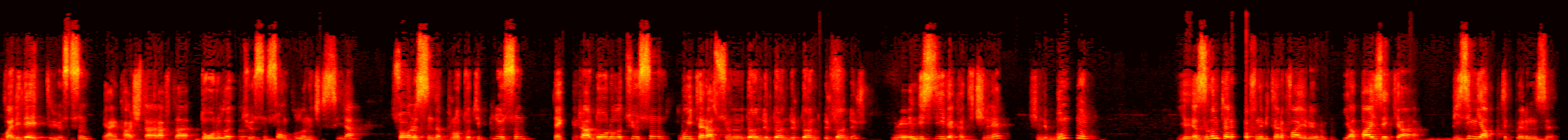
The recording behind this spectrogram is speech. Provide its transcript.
valide ettiriyorsun. Yani karşı tarafla doğrulatıyorsun son kullanıcısıyla. Sonrasında prototipliyorsun Tekrar doğrulatıyorsun. Bu iterasyonu döndür, döndür, döndür, döndür. Mühendisliği de kat içine. Şimdi bunun yazılım tarafını bir tarafa ayırıyorum. Yapay zeka bizim yaptıklarımızı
